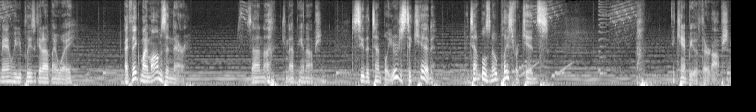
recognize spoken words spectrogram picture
Man, will you please get out of my way? I think my mom's in there. Is that not, can that be an option? To see the temple. You're just a kid. The temple's no place for kids. It can't be the third option.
